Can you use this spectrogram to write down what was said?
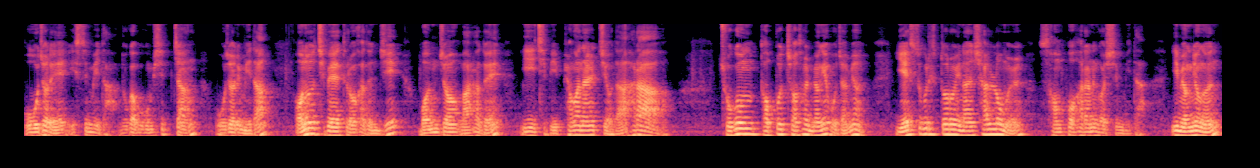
5절에 있습니다. 누가복음 10장 5절입니다. 어느 집에 들어가든지 먼저 말하되 이 집이 평안할지어다 하라. 조금 덧붙여 설명해 보자면 예수 그리스도로 인한 샬롬을 선포하라는 것입니다. 이 명령은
